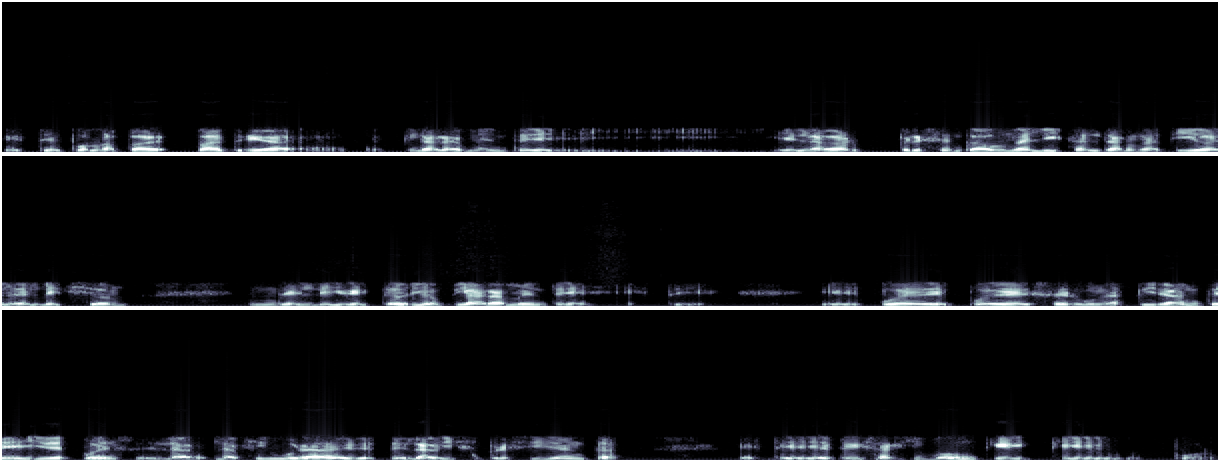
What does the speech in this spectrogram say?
este, por la patria claramente y, el haber presentado una lista alternativa a la elección del directorio claramente este, eh, puede puede ser un aspirante. Y después la, la figura de, la vicepresidenta este, Beatriz Argimón que, que por,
